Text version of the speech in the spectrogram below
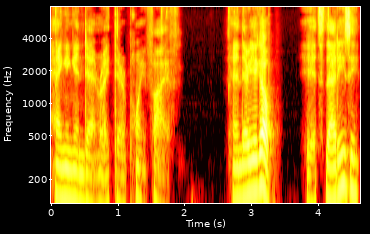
hanging indent right there, 0.5. And there you go. It's that easy.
